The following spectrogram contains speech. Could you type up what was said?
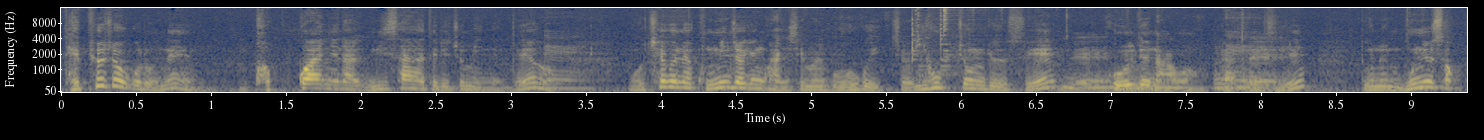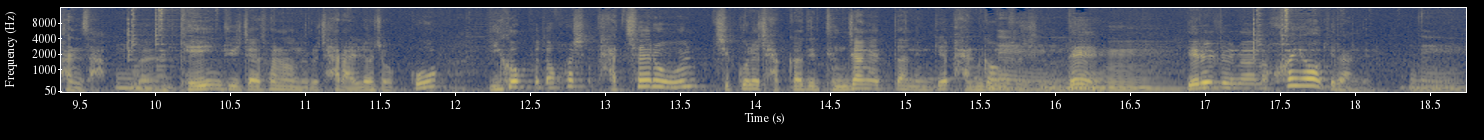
대표적으로는 법관이나 의사들이 좀 있는데요. 네. 뭐 최근에 국민적인 관심을 모으고 있죠. 이국종 교수의 네. 골든 아워라든지 네. 또는 문유석 판사 음. 네. 개인주의자 선언으로 잘 알려졌고 이것보다 훨씬 다채로운 직군의 작가들이 등장했다는 게 반가운 네. 소식인데 음. 예를 들면 허혁이라는 네.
